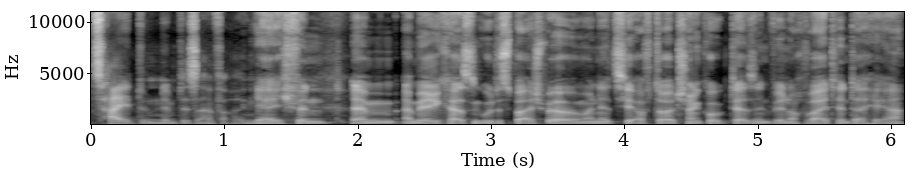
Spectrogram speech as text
Zeit und nimmt es einfach irgendwie. Ja, ich finde, ähm, Amerika ist ein gutes Beispiel, aber wenn man jetzt hier auf Deutschland guckt, da sind wir noch weit hinterher.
